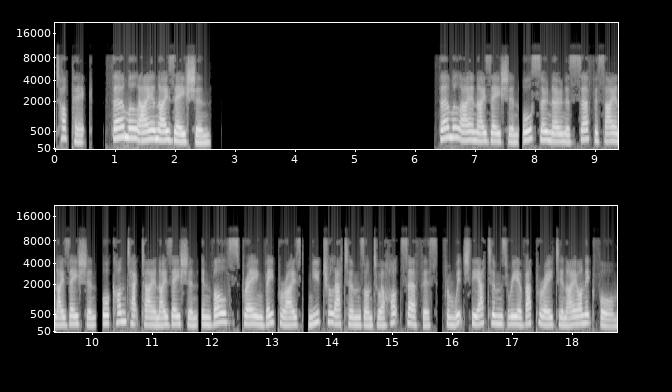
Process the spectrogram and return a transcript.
Topic: Thermal ionization Thermal ionization also known as surface ionization, or contact ionization involves spraying vaporized, neutral atoms onto a hot surface, from which the atoms re-evaporate in ionic form.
